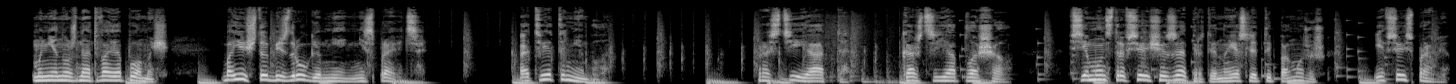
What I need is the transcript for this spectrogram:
— «мне нужна твоя помощь. Боюсь, что без друга мне не справиться». Ответа не было. «Прости, Атта. Кажется, я оплошал. Все монстры все еще заперты, но если ты поможешь, я все исправлю.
